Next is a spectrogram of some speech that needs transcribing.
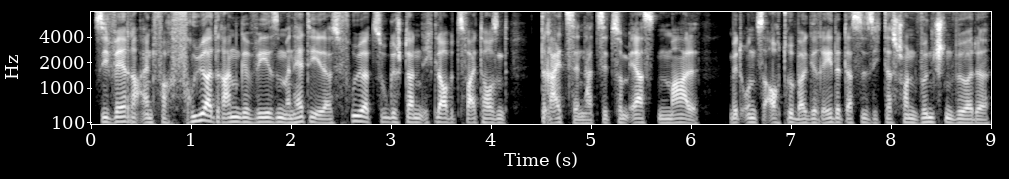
Sie wäre einfach früher dran gewesen. Man hätte ihr das früher zugestanden. Ich glaube, 2013 hat sie zum ersten Mal mit uns auch drüber geredet, dass sie sich das schon wünschen würde,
